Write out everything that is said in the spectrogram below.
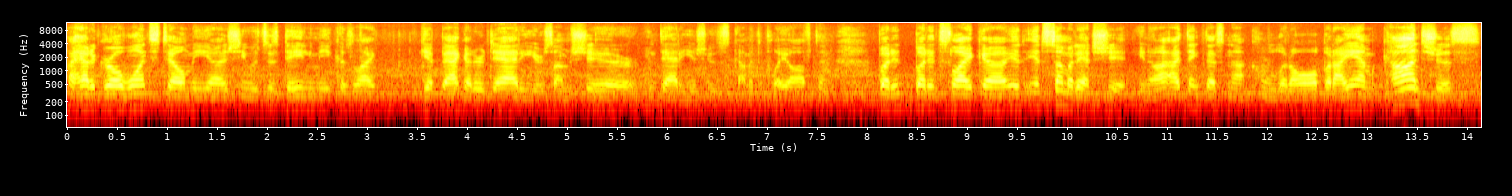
I had a girl once tell me uh, she was just dating me because like get back at her daddy or some shit, or daddy issues come into play often. But it, but it's like uh, it, it's some of that shit, you know. I, I think that's not cool at all. But I am conscious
